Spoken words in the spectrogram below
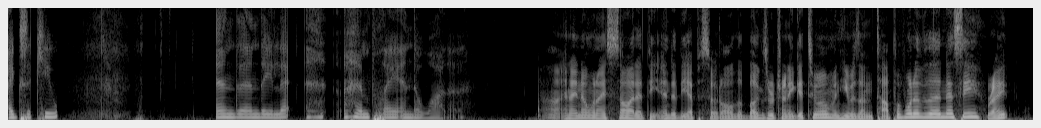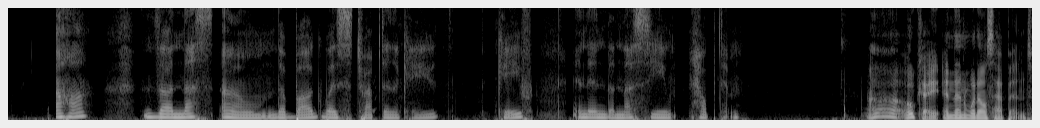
execute. And then they let him play in the water. Ah, and I know when I saw it at the end of the episode, all the bugs were trying to get to him, and he was on top of one of the Nessie, right? Uh huh. The nest, um, the bug was trapped in a cave, cave, and then the Nessie helped him. Ah, okay. And then what else happened?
